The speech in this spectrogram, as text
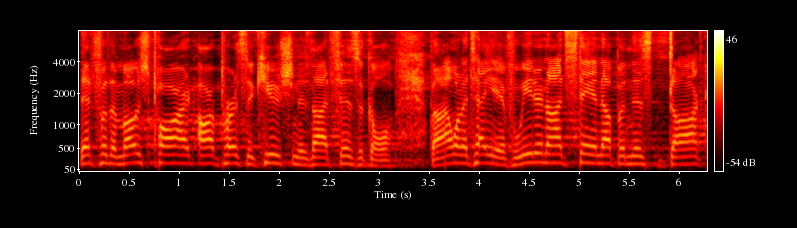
that for the most part, our persecution is not physical. But I want to tell you, if we do not stand up in this dark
